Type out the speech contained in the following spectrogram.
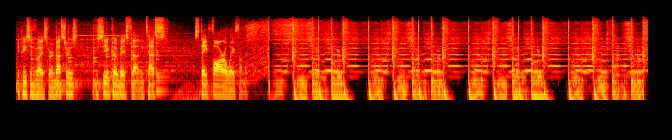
a piece of advice for investors, if you see a code base without any tests, stay far away from it.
